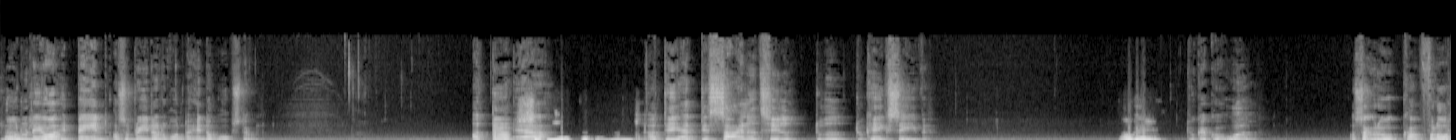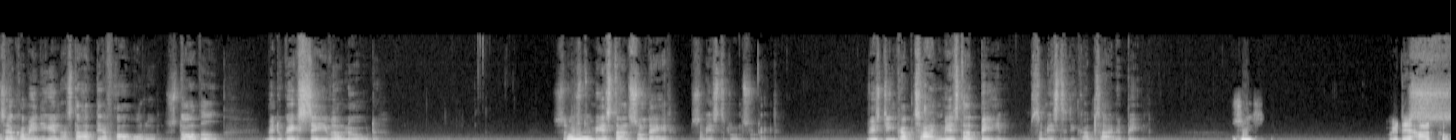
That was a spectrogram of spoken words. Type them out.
hvor Ja. du laver et band, og så raider du rundt og henter Warpstone. Og det, Ah, er, og det er designet til, du ved, du kan ikke save. Okay. Du kan gå ud, og så kan du kom, få lov til at komme ind igen og starte derfra, hvor du stoppede, men du kan ikke save og loade. Så hvis Okay. du mister en soldat, så mister du en soldat. Hvis din kaptajn mister et ben, så mister kaptajn et ben. Shit. Okay, det er hardcore.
